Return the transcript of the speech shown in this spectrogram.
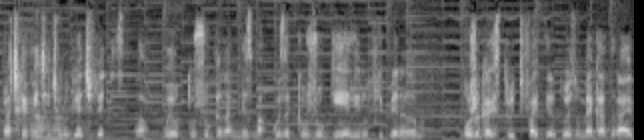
praticamente uhum. a gente não via diferença. Falava, pô, eu tô jogando a mesma coisa que eu joguei ali no fliperama. Vou jogar Street Fighter 2 no Mega Drive.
